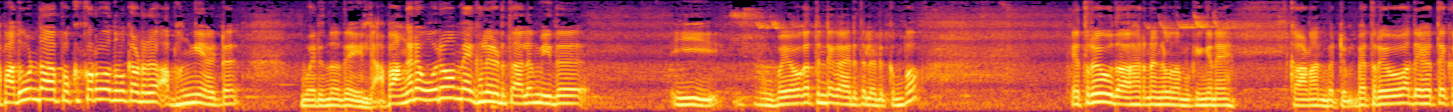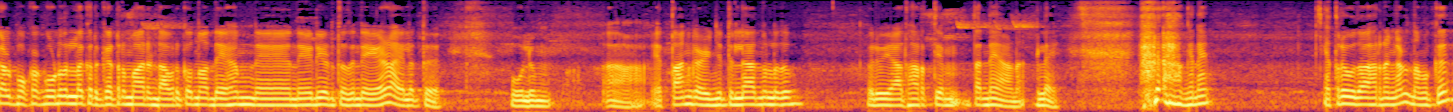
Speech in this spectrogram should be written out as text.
അപ്പോൾ അതുകൊണ്ട് ആ പൊക്കക്കുറവ് നമുക്ക് അവിടെ ഒരു അഭംഗിയായിട്ട് വരുന്നതേ ഇല്ല അപ്പോൾ അങ്ങനെ ഓരോ മേഖല എടുത്താലും ഇത് ഈ ഉപയോഗത്തിന്റെ കാര്യത്തിലെടുക്കുമ്പോൾ എത്രയോ ഉദാഹരണങ്ങൾ നമുക്കിങ്ങനെ കാണാൻ പറ്റും. ഇപ്പം എത്രയോ അദ്ദേഹത്തെക്കാൾ പൊക്ക കൂടുതലുള്ള ക്രിക്കറ്റർമാരുണ്ട്. അവർക്കൊന്നും അദ്ദേഹം നേടിയെടുത്തതിന്റെ ഏഴയലത്ത് പോലും എത്താൻ കഴിഞ്ഞിട്ടില്ല എന്നുള്ളതും ഒരു യാഥാർത്ഥ്യം തന്നെയാണ് അല്ലേ? അങ്ങനെ എത്രയോ ഉദാഹരണങ്ങൾ നമുക്ക്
